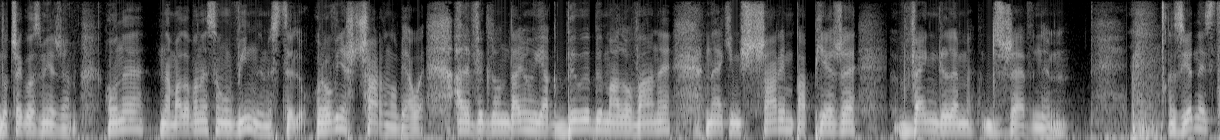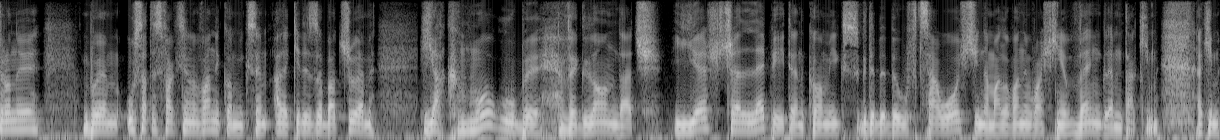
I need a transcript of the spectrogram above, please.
Do czego zmierzam? One namalowane są w innym stylu, również czarno-białe, ale wyglądają jak byłyby malowane na jakimś szarym papierze węglem drzewnym. Z jednej strony byłem usatysfakcjonowany komiksem, ale kiedy zobaczyłem, jak mógłby wyglądać jeszcze lepiej ten komiks, gdyby był w całości namalowany właśnie węglem takim, takim,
